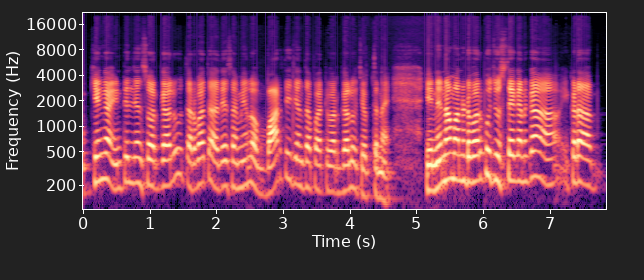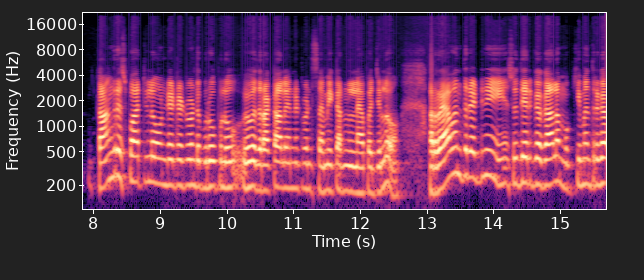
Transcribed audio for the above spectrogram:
ముఖ్యంగా ఇంటెలిజెన్స్ వర్గాలు తర్వాత అదే సమయంలో భారతీయ జనతా పార్టీ వర్గాలు చెప్తున్నాయి. ఈ నిన్న మొన్నటి వరకు చూస్తే కనుక ఇక్కడ కాంగ్రెస్ పార్టీలో ఉండేటటువంటి గ్రూపులు వివిధ రకాలైనటువంటి సమీకరణల నేపథ్యంలో రేవంత్ రెడ్డిని సుదీర్ఘకాలం ముఖ్యమంత్రిగా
